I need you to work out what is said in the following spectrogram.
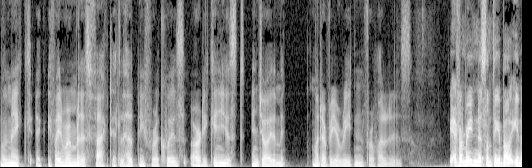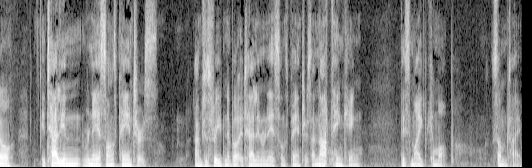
will make, if I remember this fact, it'll help me for a quiz? Or do, can you just enjoy them, whatever you're reading for what it is? If I'm reading something about, you know, Italian Renaissance painters, I'm just reading about Italian Renaissance painters. I'm not thinking this might come up sometime.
